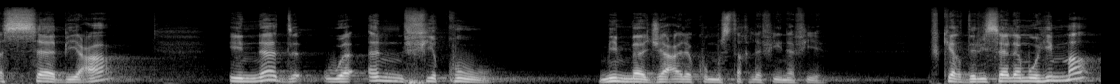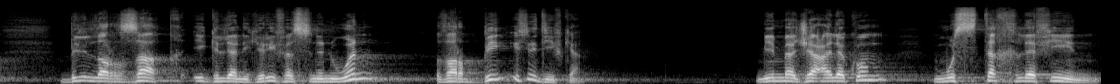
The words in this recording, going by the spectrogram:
السابعة إناد وأنفقوا. مما جعلكم مستخلفين فيه. فكيغ دي رسالة مهمة بالرزاق إقلان قريفة سننون ضربي إثنديف كان مما جعلكم مستخلفين.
